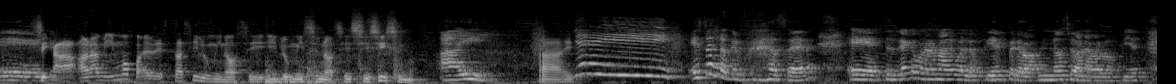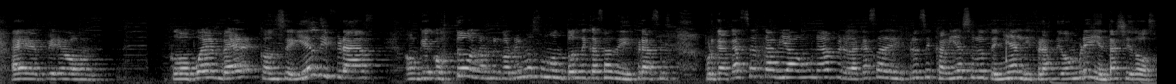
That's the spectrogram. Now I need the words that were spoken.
eh, Sí, que- ahora mismo pa- estás iluminosi, iluminosísimo. Ahí. Ay. ¡Yay! Esto es lo que puedo hacer. Eh, tendría que ponerme algo en los pies, pero no se van a ver los pies. Eh, pero como pueden ver, conseguí el disfraz. Aunque costó, nos recorrimos un montón de casas de disfraces, porque acá cerca había una, pero la casa de disfraces que había solo tenía el disfraz de hombre y en talle 2.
